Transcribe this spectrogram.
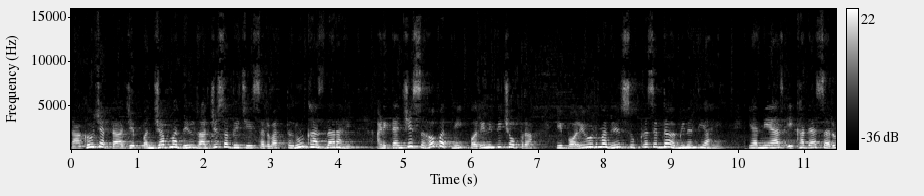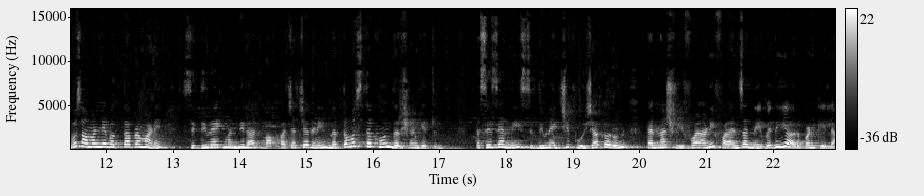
राघव चड्डा जे पंजाबमधील राज्यसभेचे सर्वात तरुण खासदार आहे आणि त्यांची सहपत्नी परिणिती चोप्रा ही बॉलिवूडमधील सुप्रसिद्ध अभिनेती आहे यांनी आज एखाद्या सर्वसामान्य भक्ताप्रमाणे सिद्धिविनायक मंदिरात बाप्पाच्या चरणी नतमस्तक होऊन दर्शन घेतले. तसेच यांनी सिद्धिविनायकची पूजा करून त्यांना श्रीफळ आणि फळांचा नैवेद्यही अर्पण केला.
